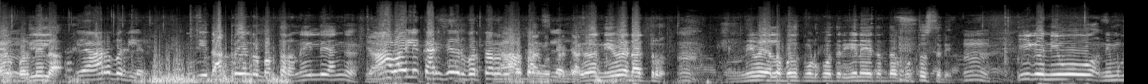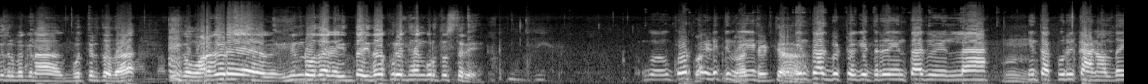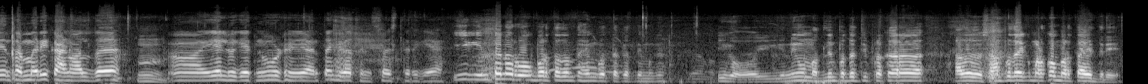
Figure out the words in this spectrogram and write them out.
ಯಾರು ಬರ್ಲಿಲ್ಲ? ಯಾರು ಬರ್ಲಿಲ್ಲ. ಈ ಡಾಕ್ಟರ್ ಏನ್ರ ಬರ್ತಾರನ ಇಲ್ಲಿ ಹಂಗ? ನಾವಾಗ್ಲಿ ಕರೆಸಿದ್ರು ಬರ್ತಾರ ನಾವು ನೀವೇ ಡಾಕ್ಟರ್ ನೀವೇ ಎಲ್ಲ ಬದುಕು ನೋಡ್ಕೋತೀರಿ ಏನೈತೆ ಅಂತ ಗುರ್ತಿಸ್ತೀರಿ. ಈಗ ನೀವು ನಿಮ್ಗೆ ಇದ್ರ ಬಗ್ಗೆ ನಾ ಗೊತ್ತಿರ್ತದ. ಈಗ ಹೊರಗಡೆ ಹಿಂಡ್ ಹೋದಾಗ ಇಂತ ಇದ ಕುರಿ ಅಂತ ಹೆಂಗ್ ಗುರ್ತಿಸ್ತೀರಿ? ಇಂತಾದ್ ಗೊತ್ತು ಹಿಡಿತೀವಿ. ಇಂಥದ್ ಬಿಟ್ಟು ಹೋಗಿದ್ರು ಇಂಥದ್ದು ಇಲ್ಲ. ಇಂಥ ಕುರಿ ಕಾಣವಲ್ದು ಇಂತ ಮರಿ ಕಾಣವಲ್ದು. ಆ, ಎಲ್ಲಿ ಹೋಗೈತಿ ನೋಡ್ರಿ ಅಂತ ಹೇಳ್ತೀನಿ ಸ್ವಸ್ಥರಿಗೆ. ಈಗ ಇಂತನ ರೋಗ ಬರ್ತದಂತ ಹೆಂಗ್ ಗೊತ್ತಾಗತ್ತೆ ನಿಮ್ಗೆ? ಈಗ ಈಗ ನೀವು ಮೊದ್ಲಿನ ಪದ್ಧತಿ ಪ್ರಕಾರ ಅದು ಸಾಂಪ್ರದಾಯಿಕ ಮಾಡ್ಕೊಂಡ್ ಬರ್ತಾ ಇದ್ರಿ.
